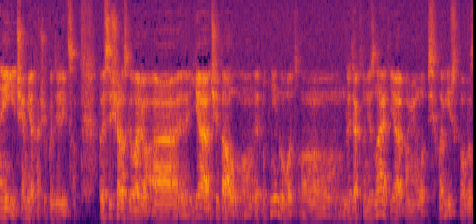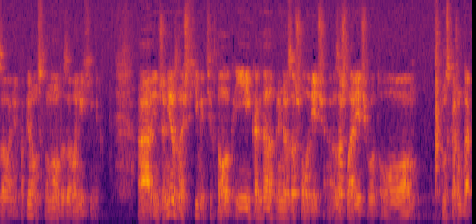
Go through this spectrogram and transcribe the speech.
и чем я хочу поделиться. То есть, еще раз говорю, а, я читал э, эту книгу, вот, э, для тех, кто не знает, я помимо вот психологического образования, по первому своему образованию химик. А инженер, значит, химик-технолог. И когда, например, зашел речь, зашла речь вот о, ну, скажем так,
